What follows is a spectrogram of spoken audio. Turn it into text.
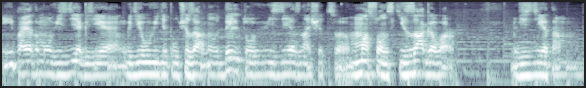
И поэтому везде, где, где увидят лучезарную дельту, везде, значит, масонский заговор, везде там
